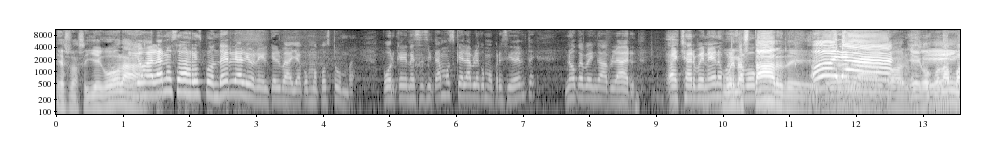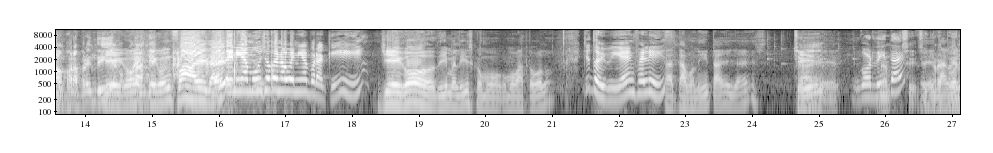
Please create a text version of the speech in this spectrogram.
Eso así llegó Y la... ojalá no sea responderle a Leonel que él vaya como acostumbra, porque necesitamos que él hable como presidente, no que venga a hablar, a echar veneno por Buenas tardes. ¡Hola! Llegó con la pámpara prendida, Llegó, en falla, Yo ¿eh? tenía mucho que no venía por aquí. Llegó, dime Liz, ¿cómo, cómo va todo? Yo estoy bien, feliz, Está, está bonita ella, ¿eh? Sí. Eh, gordita, ¿eh? Sí, eh, señora, está estoy en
